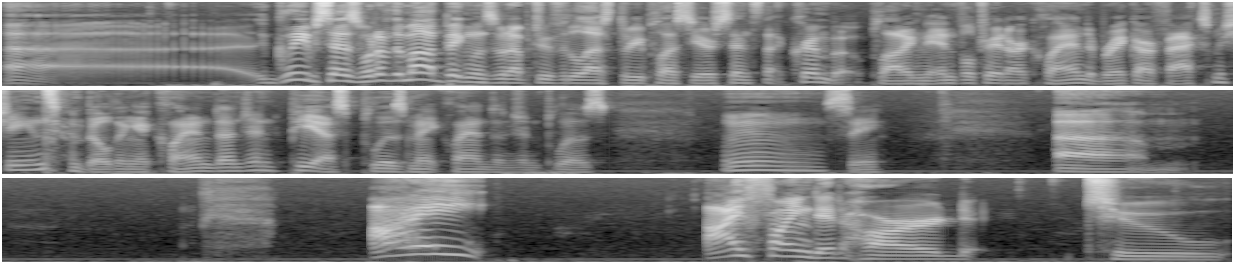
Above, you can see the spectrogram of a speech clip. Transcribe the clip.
Uh, Glebe says, What have the mob penguins been up to for the last three plus years since that Crimbo? Plotting to infiltrate our clan to break our fax machines? Building a clan dungeon? P.S. Please make clan dungeon, please. Mm, see. Um, I I find it hard to.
